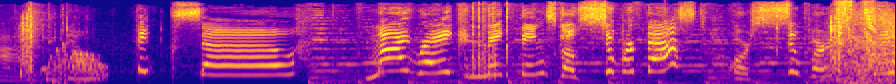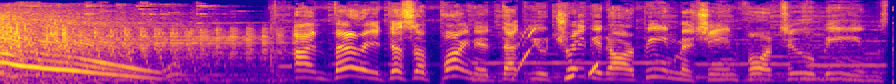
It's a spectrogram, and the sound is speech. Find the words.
I don't think so. My ray can make things go super fast or super slow. I'm very disappointed that you traded our bean machine for two beans.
